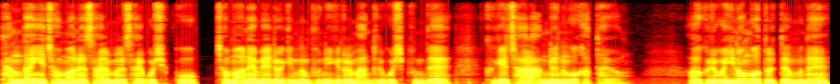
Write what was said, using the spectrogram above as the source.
당당히 저만의 삶을 살고 싶고 저만의 매력 있는 분위기를 만들고 싶은데 그게 잘 안 되는 것 같아요. 아, 그리고 이런 것들 때문에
